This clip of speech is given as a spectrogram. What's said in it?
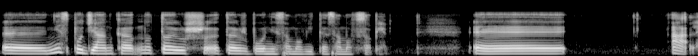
e, niespodzianka, no to już, to już było niesamowite samo w sobie. E, ale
